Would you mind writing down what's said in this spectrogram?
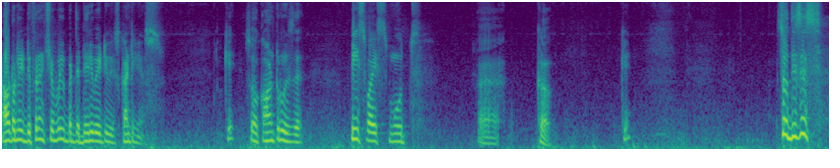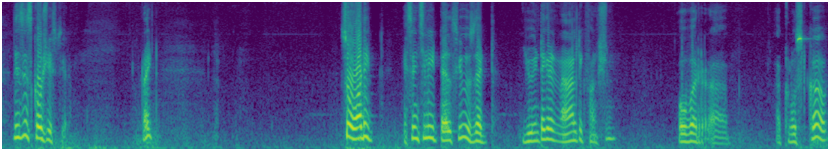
not only differentiable but the derivative is continuous. Okay? So a contour is a piecewise smooth uh, curve. Okay? So this is this is Cauchy's theorem right? So what it essentially tells you is that you integrate an analytic function over uh, a closed curve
